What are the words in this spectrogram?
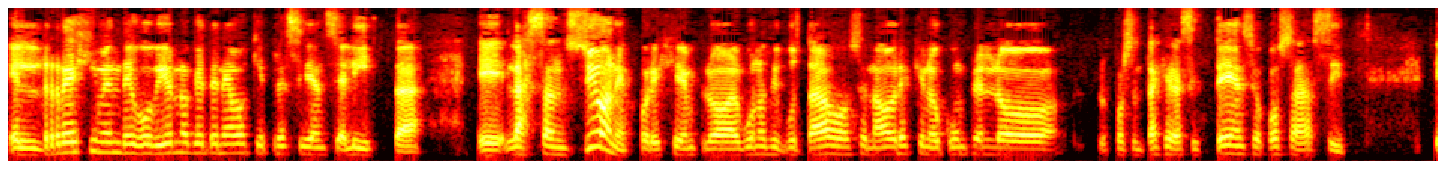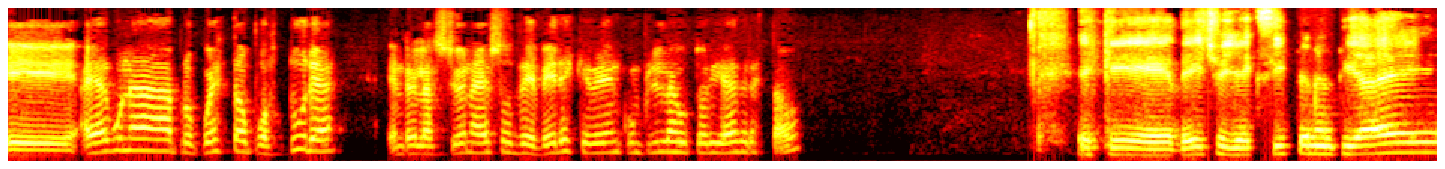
el régimen de gobierno que tenemos que es presidencialista, eh, las sanciones, por ejemplo, a algunos diputados o senadores que no cumplen los porcentajes de asistencia o cosas así. Eh, ¿Hay alguna propuesta o postura en relación a esos deberes que deben cumplir las autoridades del Estado? Es que de hecho ya existen entidades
